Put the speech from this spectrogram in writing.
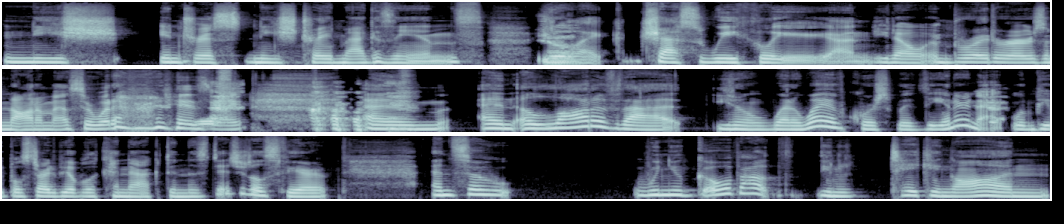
niche interest niche trade magazines, you know, like Chess Weekly and you know Embroiderers Anonymous or whatever it is, right? um, and a lot of that, you know, went away, of course, with the internet when people started to be able to connect in this digital sphere. And so, when you go about, you know, taking on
